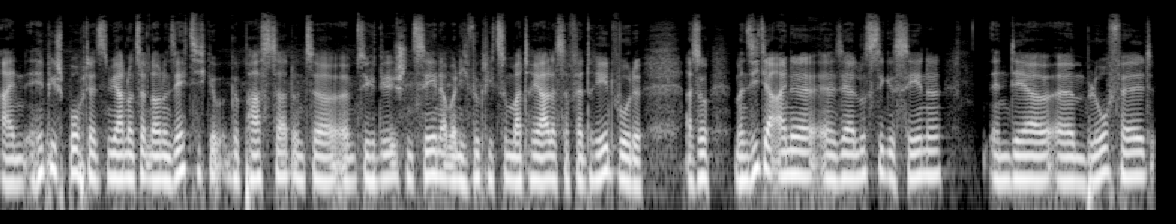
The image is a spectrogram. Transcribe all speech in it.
ein Hippie-Spruch, der jetzt im Jahr 1969 ge gepasst hat und zur äh, psychedelischen Szene, aber nicht wirklich zum Material, das da verdreht wurde. Also man sieht ja eine äh, sehr lustige Szene, in der ähm, Blofeld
